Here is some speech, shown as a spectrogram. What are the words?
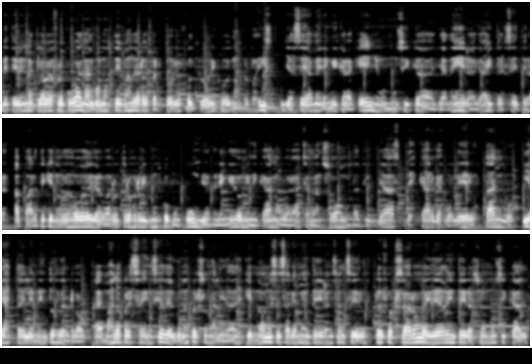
meter en la clave afrocubana algunos temas de repertorio folclórico de nuestro país, ya sea merengue caraqueño, música llanera, gaita, etc. Aparte que no dejó de grabar otros ritmos como cumbia, merengue dominicano, guaracha, danzón, latin jazz, descargas, boleros, tango y hasta elementos del rock. Además la presencia de algunas personalidades que no necesariamente eran salseros reforzaron la idea de integración musical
